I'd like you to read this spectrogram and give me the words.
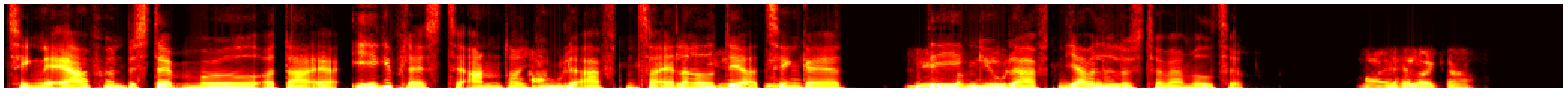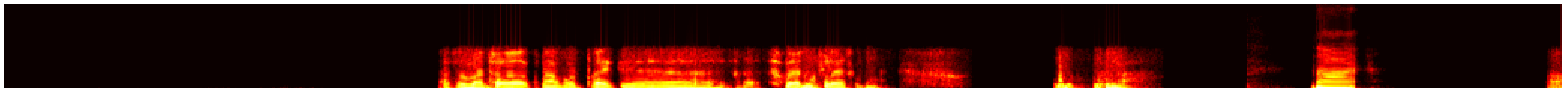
tingene er på en bestemt måde, og der er ikke plads til andre juleaften. Så allerede Lige der præcis. tænker jeg, Lige det er ikke en juleaften, jeg vil have lyst til at være med til. Nej, heller ikke her. Altså, man tør knap at drikke øh, vandflasken. Nej. Ja.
